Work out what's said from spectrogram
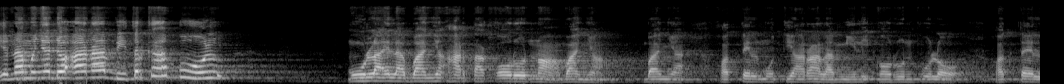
Ya namanya doa Nabi terkabul. Mulailah banyak harta korun, nah banyak, banyak. Hotel Mutiara lah milik korun pulau. Hotel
